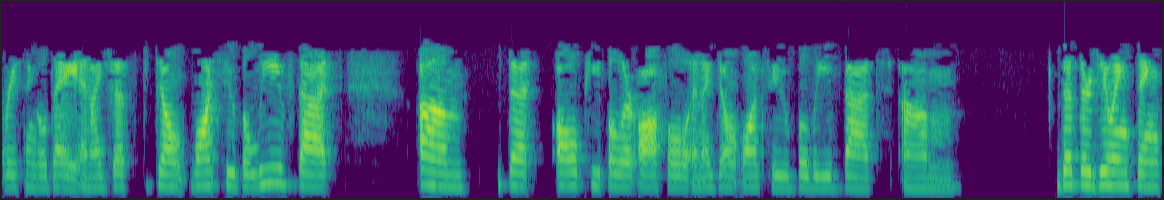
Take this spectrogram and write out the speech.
every single day. And I just don't want to believe that, um, that all people are awful. And I don't want to believe that, um, that they're doing things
